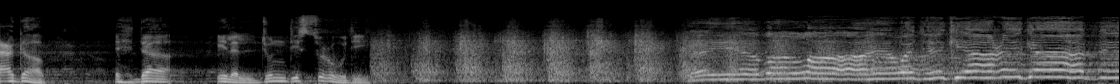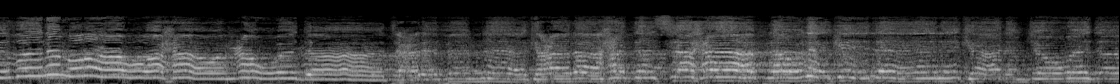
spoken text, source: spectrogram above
عقاب إهداء إلى الجندي السعودي. بيض الله وجهك يا عقاب بيض مروحة ومعودة تعرف إنك على حد السحاب لو لك يدين كان مجودة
